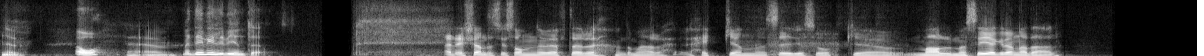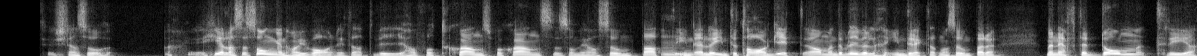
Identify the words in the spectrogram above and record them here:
nu. Ja, eh. men det ville vi ju inte. Det kändes ju som nu efter de här Häcken, Sirius och eh, Malmö-segrarna där. Det känns så. Hela säsongen har ju varit att vi har fått chans på chans som vi har sumpat mm. in, eller inte tagit. Ja, men det blir väl indirekt att man sumpar det. Men efter de tre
